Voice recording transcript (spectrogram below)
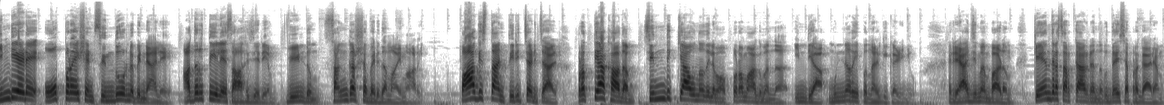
ഇന്ത്യയുടെ ഓപ്പറേഷൻ സിന്ദൂറിന് പിന്നാലെ അതിർത്തിയിലെ സാഹചര്യം വീണ്ടും സംഘർഷഭരിതമായി മാറി. പാകിസ്ഥാൻ തിരിച്ചടിച്ചാൽ പ്രത്യാഘാതം ചിന്തിക്കാവുന്നതിലും അപ്പുറമാകുമെന്ന് ഇന്ത്യ മുന്നറിയിപ്പ് നൽകി കഴിഞ്ഞു. രാജ്യമെമ്പാടും കേന്ദ്ര സർക്കാരിന്റെ നിർദ്ദേശപ്രകാരം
